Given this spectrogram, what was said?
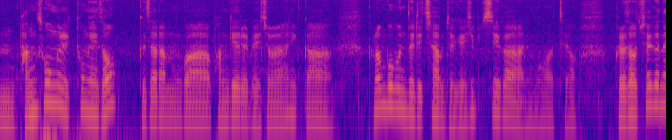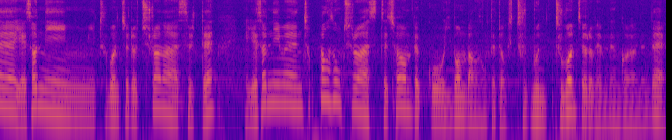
음, 방송을 통해서 그 사람과 관계를 맺어야 하니까 그런 부분들이 참 되게 쉽지가 않은 것 같아요. 그래서 최근에 예선님이 두 번째로 출연하였을 때 예선님은 첫 방송 출연했을 때 처음 뵙고 이번 방송 때 역시 두, 분, 두 번째로 뵙는 거였는데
